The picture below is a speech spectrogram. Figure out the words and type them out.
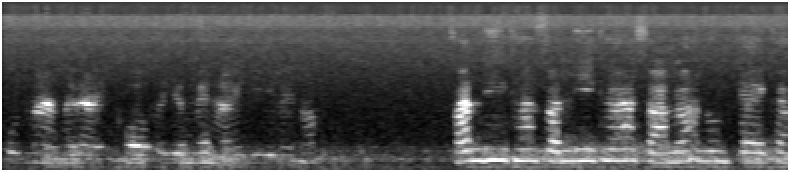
พูดมากไม่ได้คอก็ยังไม่หายดีเลยเนาะฝันดีค่ะฝันดีค่ะสามล้านดวงใจค่ะ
